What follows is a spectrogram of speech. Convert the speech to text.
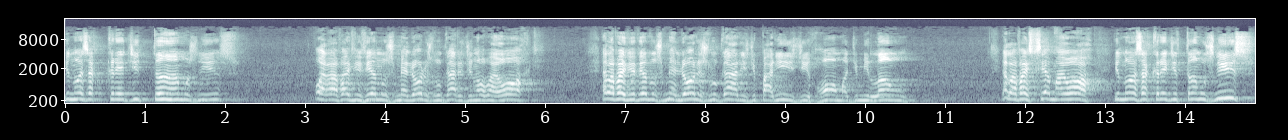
E nós acreditamos nisso. Olha, ela vai viver nos melhores lugares de Nova York, ela vai viver nos melhores lugares de Paris, de Roma, de Milão. Ela vai ser a maior e nós acreditamos nisso.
